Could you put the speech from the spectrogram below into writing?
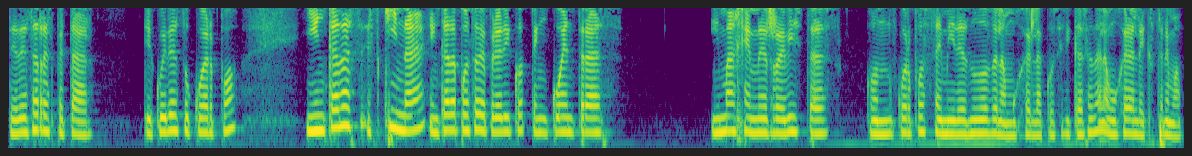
te des a respetar, que cuides tu cuerpo y en cada esquina, en cada puesto de periódico te encuentras imágenes, revistas con cuerpos semidesnudos de la mujer, la cosificación de la mujer al extremo.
